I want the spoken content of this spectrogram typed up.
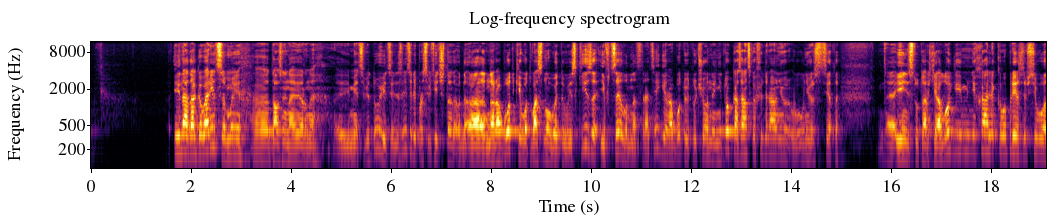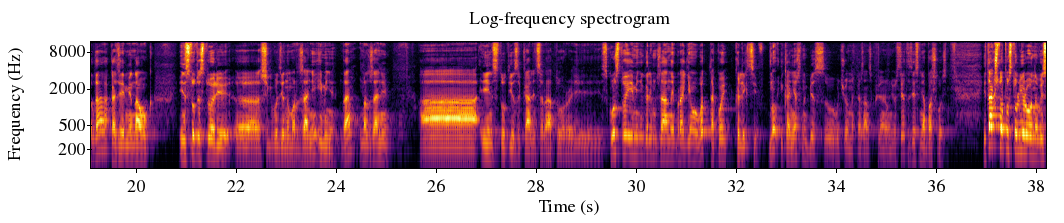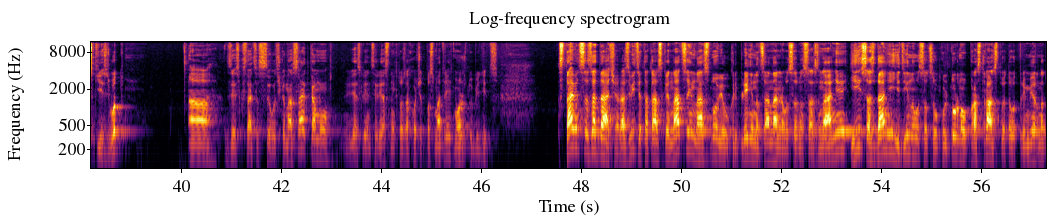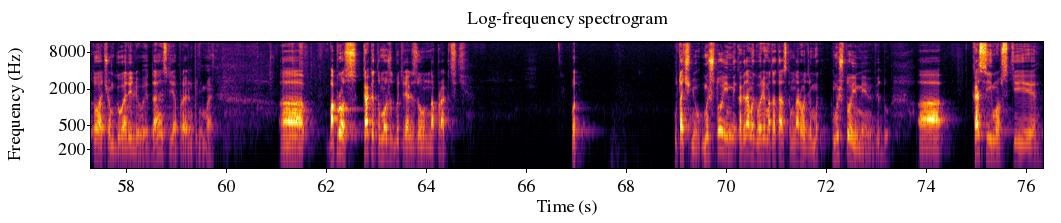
И надо оговориться, мы э, должны, наверное, иметь в виду и телезрители просветить, что э, наработки вот в основу этого эскиза и в целом над стратегией работают ученые не только Казанского федерального университета э, и Института археологии имени Халикова прежде всего, да, Академии наук, Институт истории э, Шигбудина Марджани, имени да, Марджани, а, и Институт языка, литературы и искусства имени Галимджана Ибрагимова. Вот такой коллектив. Ну и, конечно, без ученых Казанского федерального университета здесь не обошлось. Итак, что постулировано в эскизе? Вот а, здесь, кстати, ссылочка на сайт, кому, если интересно, и кто захочет посмотреть, может убедиться. Ставится задача развития татарской нации на основе укрепления национального самосознания и создания единого социокультурного пространства. Это вот примерно то, о чем говорили вы, да, если я правильно понимаю. А, вопрос, как это может быть реализовано на практике? Вот уточню, мы что имеем, когда мы говорим о татарском народе, мы, мы что имеем в виду? А, Касимовские,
